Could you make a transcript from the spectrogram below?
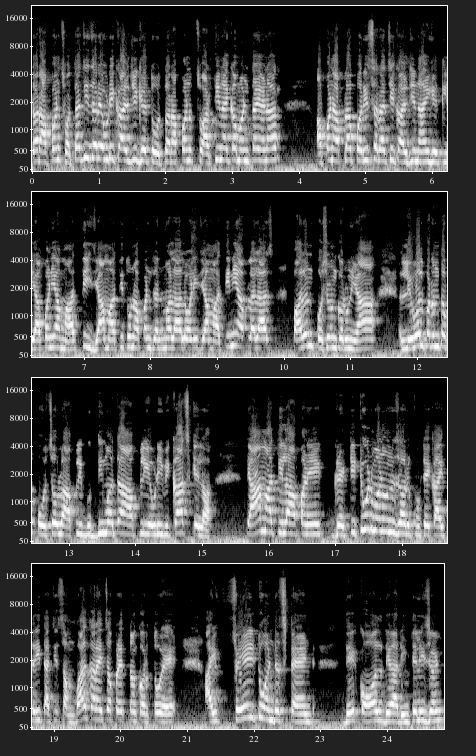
तर आपण स्वतःची जर एवढी काळजी घेतो तर आपण स्वार्थी नाही का म्हणता येणार? आपण आपला परिसराची काळजी नाही घेतली आपण या माती ज्या मातीतून आपण जन्माला आलो आणि ज्या मातीने आपल्याला आज पालन पोषण करून या लेवलपर्यंत पोहोचवलं आपली बुद्धिमत्ता आपली एवढी विकास केला त्या मातीला आपण एक ग्रॅटिट्यूड म्हणून जर कुठे काहीतरी त्याची संभाळ करायचा प्रयत्न करतोय I fail to understand they call they are intelligent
